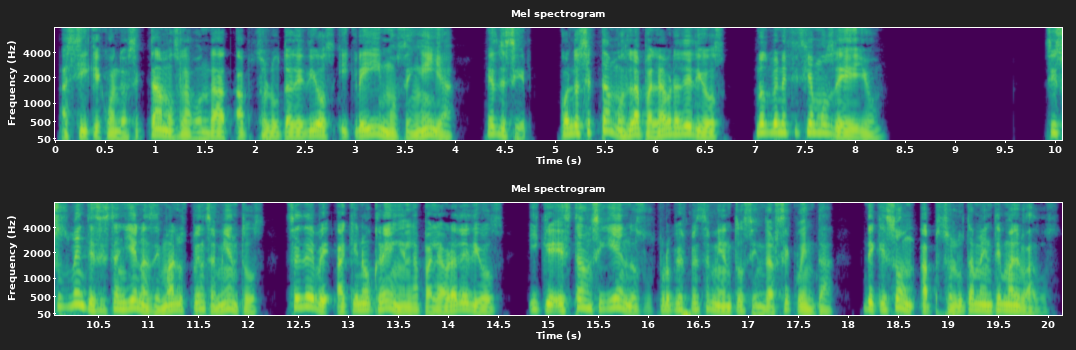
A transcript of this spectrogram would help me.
Así que cuando aceptamos la bondad absoluta de Dios y creímos en ella, es decir, cuando aceptamos la palabra de Dios, nos beneficiamos de ello. Si sus mentes están llenas de malos pensamientos, se debe a que no creen en la palabra de Dios y que están siguiendo sus propios pensamientos sin darse cuenta de que son absolutamente malvados.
